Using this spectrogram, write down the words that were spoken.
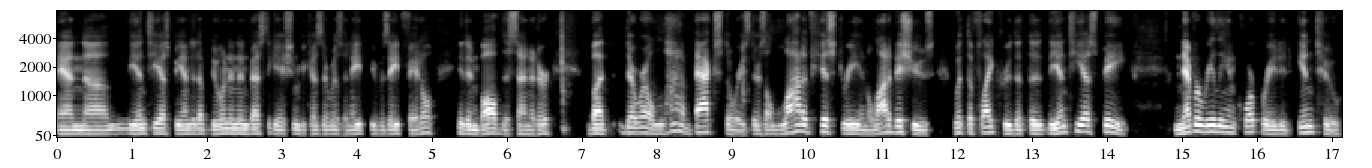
and uh, the NTSB ended up doing an investigation because there was an eight. It was eight fatal. It involved the senator, but there were a lot of backstories. There's a lot of history and a lot of issues with the flight crew that the the NTSB never really incorporated into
